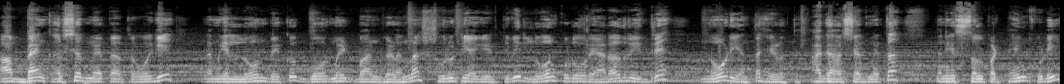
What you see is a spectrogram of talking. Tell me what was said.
ಆ ಬ್ಯಾಂಕ್ ಹರ್ಷದ್ ಮೆಹ್ತಾ ಹತ್ರ ಹೋಗಿ ನಮಗೆ ಲೋನ್ ಬೇಕು, ಗೋರ್ಮೆಂಟ್ ಬಾಂಡ್ಗಳನ್ನು ಶೂರಿಟಿಯಾಗಿ ಇಡ್ತೀವಿ, ಲೋನ್ ಕೊಡುವವರು ಯಾರಾದರೂ ಇದ್ರೆ ನೋಡಿ ಅಂತ ಹೇಳುತ್ತೆ. ಆಗ ಹರ್ಷದ್ ಮೆಹ್ತಾ, ನನಗೆ ಸ್ವಲ್ಪ ಟೈಮ್ ಕೊಡಿ,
